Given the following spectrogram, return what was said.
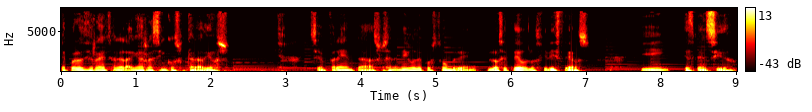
el pueblo de Israel sale a la guerra sin consultar a Dios. Se enfrenta a sus enemigos de costumbre, los eteos, los filisteos, y es vencido.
